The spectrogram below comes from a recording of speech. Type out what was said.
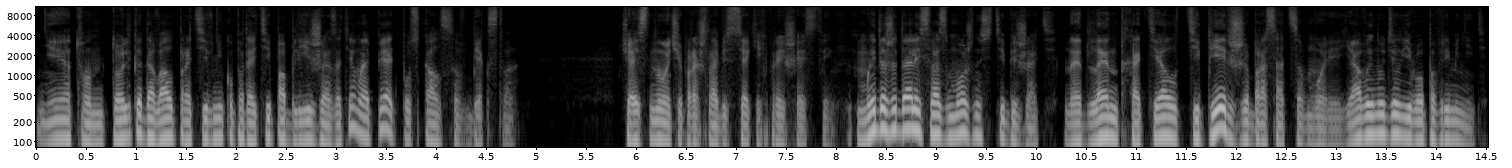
Нет, он только давал противнику подойти поближе, а затем опять пускался в бегство. Часть ночи прошла без всяких происшествий. Мы дожидались возможности бежать. Недленд хотел теперь же бросаться в море. Я вынудил его повременить.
